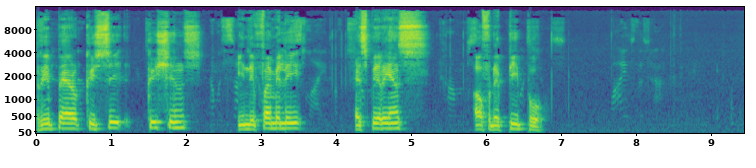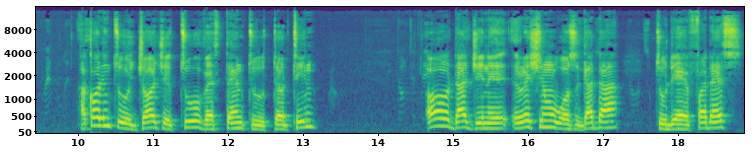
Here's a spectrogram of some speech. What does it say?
repercussions in the family experience of the people. According to Judges 2, verse 10 to 13, all that generation was gathered to their fathers,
